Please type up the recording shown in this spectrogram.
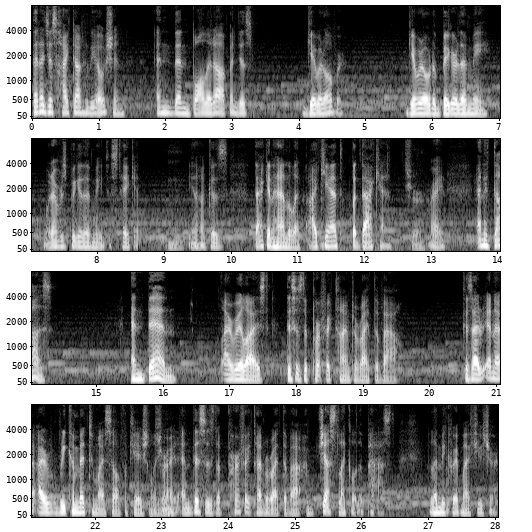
Then I just hiked out to the ocean and then ball it up and just give it over. Give it over to bigger than me. Whatever's bigger than me, just take it. Mm. You know, because that can handle it. I can't, but that can. Sure. Right? And it does. And then I realized this is the perfect time to write the vow. Because I and I, I recommit to myself occasionally, Sure. right? And this is the perfect time to write the vow. I've just let go of the past. Let me create my future.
